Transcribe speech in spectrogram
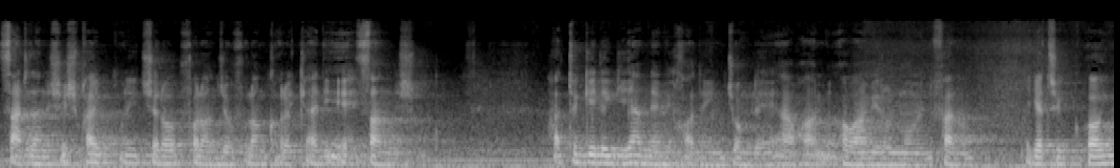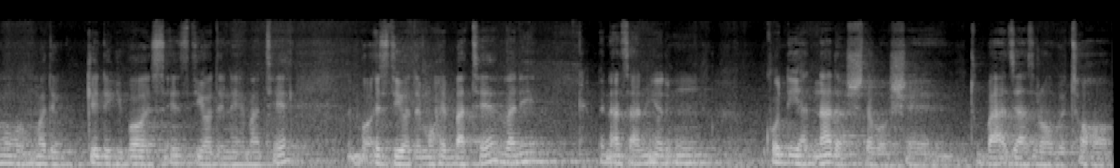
سرزنشش می‌خوای بکنی چرا فلان جا فلان کار کردی احسان بشه حتی گلگی هم نمی‌خواد این جمله آقا امیر المومن فرمان اگرچه گاهی موقع گلگی باعث ازدیاد نعمته با ازدیاد محبته ولی به نظر میاد اون کلیت نداشته باشه تو بعضی از رابطه ها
